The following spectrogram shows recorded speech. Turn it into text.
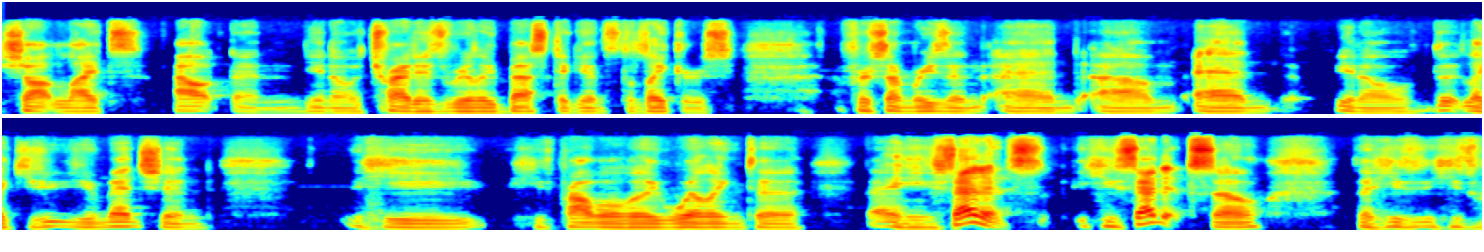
shot lights out and you know tried his really best against the Lakers for some reason. And um and you know, the, like you you mentioned, he he's probably willing to. and He said it's he said it so that he's he's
